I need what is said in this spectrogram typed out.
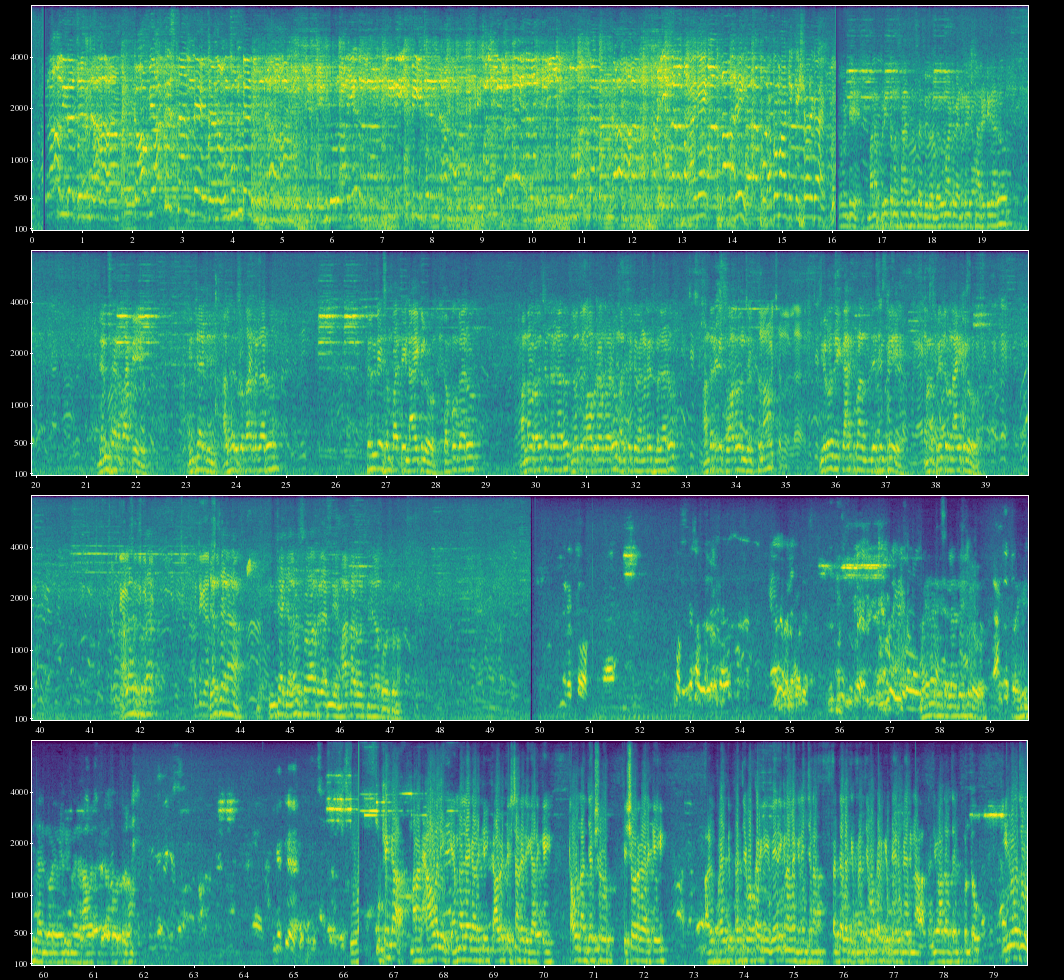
కిషోర్ మన ప్రీతమ శాసనసభ్యులు దగ్గుమాటి వెంకటకృష్ణారెడ్డి గారు జనసేన పార్టీ ఇన్ఛార్జి అల్హరి సుధాకర్ గారు తెలుగుదేశం పార్టీ నాయకులు సబ్బు గారు మన్నవ రవిచంద్ర గారు జ్యోతి బాబురావు గారు మలిశెట్టి వెంకటేశ్వర గారు అందరికీ స్వాగతం చెప్తున్నాం. ఈరోజు ఈ కార్యక్రమాన్ని ఉద్దేశించి మన ప్రీతం నాయకులు జనసేన ఇన్ఛార్జ్ అలర్ సుధాకర్ గారిని మాట్లాడవలసిందిగా కోరుతున్నాం. మైనార్టీ సెల్ అధ్యక్షులు రహీష్ కూడా వేదిక మీద రావాల్సిందిగా కోరుతున్నాం. ముఖ్యంగా మన కావలి ఎమ్మెల్యే గారికి కావ్య కృష్ణారెడ్డి గారికి టౌన్ అధ్యక్షుడు కిషోర్ గారికి ప్రతి ప్రతి ఒక్కరికి వేదికను అలంకరించిన పెద్దలకి ప్రతి ఒక్కరికి పేరు పేరిన ధన్యవాదాలు తెలుపుకుంటూ ఈరోజు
